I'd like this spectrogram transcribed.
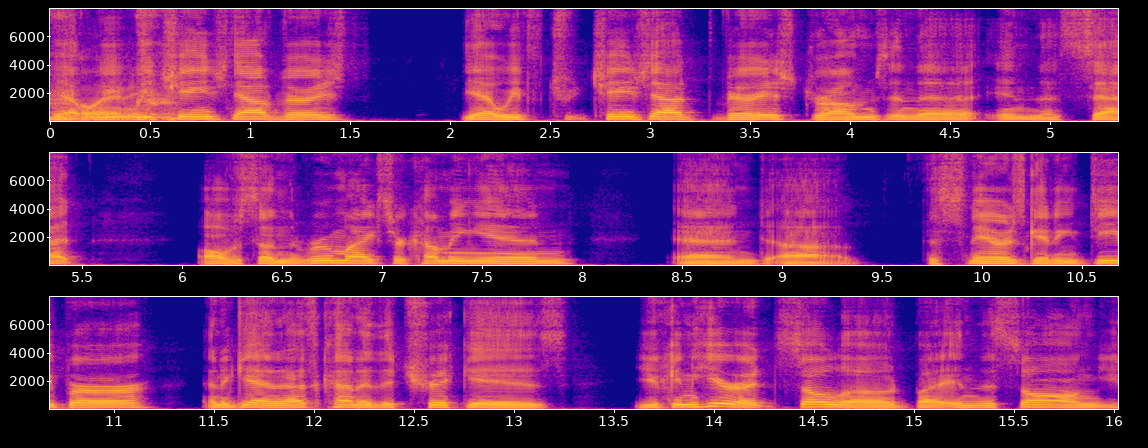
Yeah, we, we Andy. changed out various. Yeah, we've changed out various drums in the in the set. All of a sudden, the room mics are coming in, and uh, the snare is getting deeper. And again, that's kind of the trick is you can hear it soloed, but in the song you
